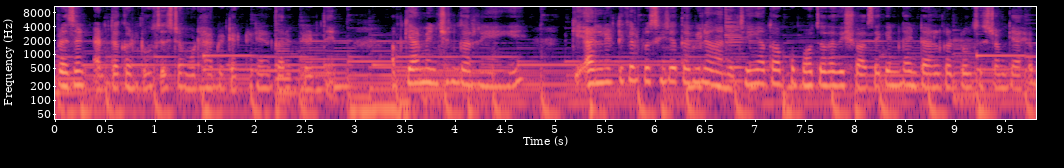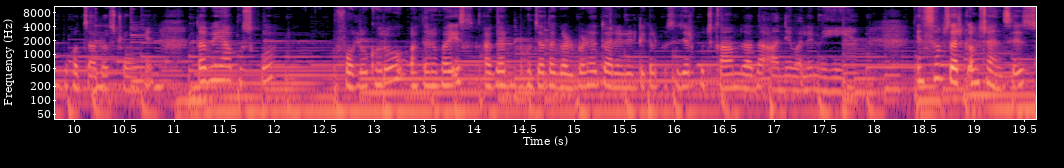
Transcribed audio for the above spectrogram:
present at the control system would have detected and corrected them. अब क्या मेंशन कर रहे हैं ये कि एनालिटिकल प्रोसीजर तभी लगाने चाहिए या तो आपको बहुत ज़्यादा विश्वास है कि इनका इंटरनल कंट्रोल सिस्टम क्या है बहुत ज़्यादा स्ट्रॉन्ग है तभी आप उसको फॉलो करो। अदरवाइज़ अगर बहुत ज़्यादा गड़बड़ है तो एनालिटिकल प्रोसीजर कुछ काम ज़्यादा आने वाले नहीं हैं। इन सब सर्कमस्टांसेस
